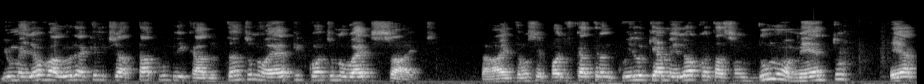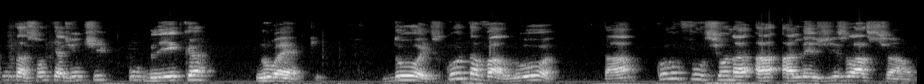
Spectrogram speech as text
e o melhor valor é aquele que já está publicado tanto no app quanto no website. Tá? Então você pode ficar tranquilo que a melhor cotação do momento é a cotação que a gente publica no app. Dois, quanto a valor, tá? como funciona a, a legislação?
